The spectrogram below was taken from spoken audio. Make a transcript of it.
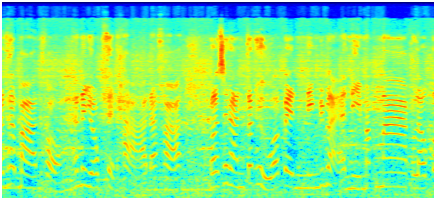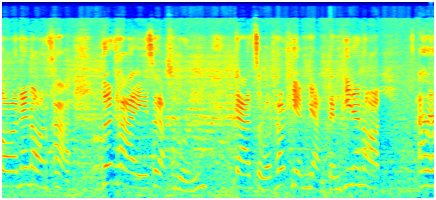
รัฐบาลของท่านนายกเศรษฐานะคะ เพราะฉะนั้นก็ถือว่าเป็นนิมิตหมายอันดีมากๆ แล้วก็แน่นอนค่ะ เพื่อไทยสนับสนุนการสมรสเท่าเทียมอย่างเต็มที่แน่นอน อะไร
